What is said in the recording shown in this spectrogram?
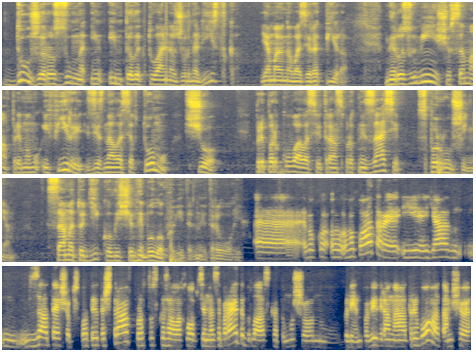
дуже розумна і інтелектуальна журналістка, я маю на увазі рапіра, не розуміє, що сама в прямому ефірі зізналася в тому, що припаркувала свій транспортний засіб з порушенням саме тоді, коли ще не було повітряної тривоги. е, евакуатори, і я за те, щоб сплатити штраф, просто сказала хлопці, не забирайте, будь ласка, тому що ну блін, повітряна тривога. Там ще е,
